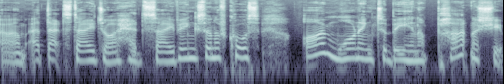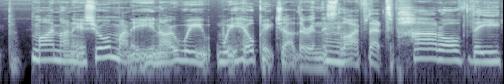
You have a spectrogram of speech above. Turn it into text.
Um, at that stage, I had savings, and of course, I'm wanting to be in a partnership. My money is your money. You know, we we help each other in this mm. life. That's part of the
